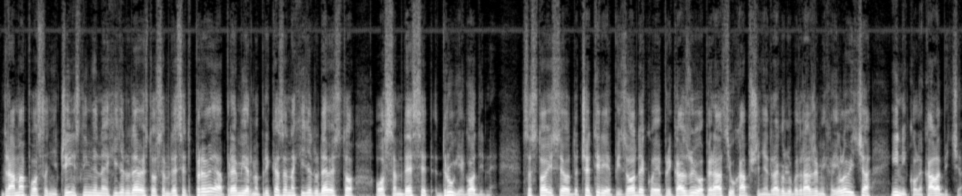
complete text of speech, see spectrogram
Drama Poslednji čin snimljena je 1981. a premijerno prikazana 1982. godine. Sastoji se od četiri epizode koje prikazuju operaciju hapšenja Dragoljuba Draže Mihajlovića i Nikole Kalabića.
